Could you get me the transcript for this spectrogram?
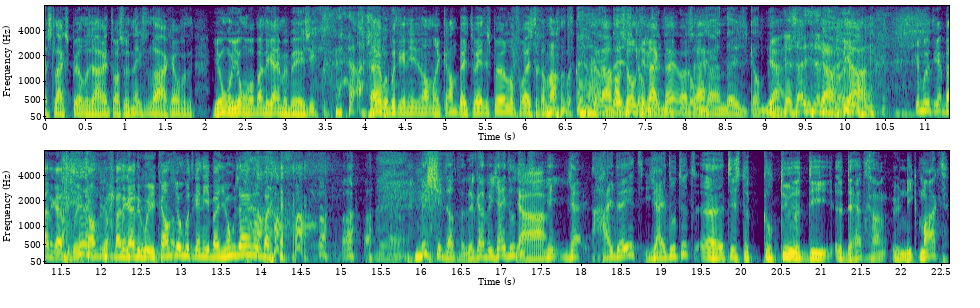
slecht speelde, zei hij, het was weer niks vandaag. Hè? Of het, jongen, jongen, waar ben jij mee bezig? hè, we moeten niet aan de andere kant bij het tweede spelen? Of waar is er aan de hand? Ja, was heel direct. Hè? Was, hè? aan deze kant Ja. doen. Ja, zei Ja, ook? ja. Ik moet, ben ik uit de goede kant? Ben ik uit de goede kant, jong? Moet ik niet bij de jong zijn? Of bij... Mis je dat wel? Jij doet het. Jij, jij- hij deed het. Jij doet het. Eh, het is de cultuur die eh, de hetgang uniek maakt.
